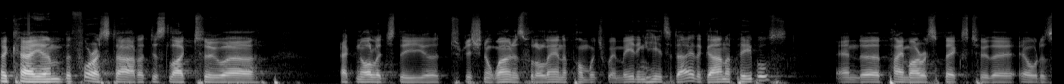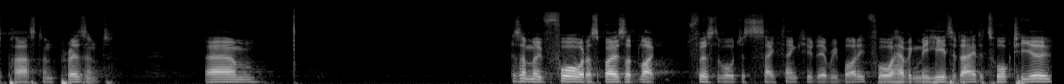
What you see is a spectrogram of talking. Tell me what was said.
Okay, um, before I start, I'd just like to uh, acknowledge the uh, traditional owners for the land upon which we're meeting here today, the Kaurna peoples, and uh, pay my respects to their elders past and present. Um, as I move forward, I suppose I'd like first of all, just to say thank you to everybody for having me here today to talk to you.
